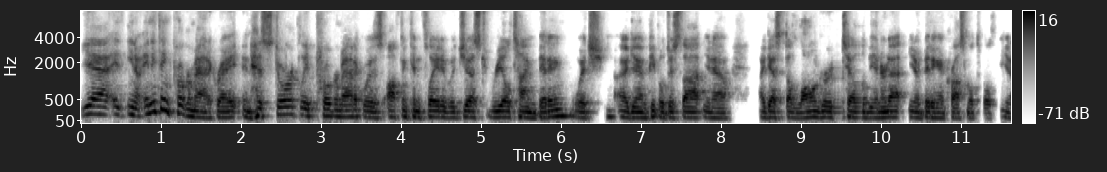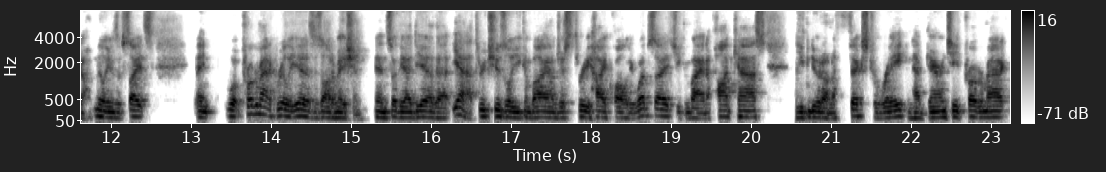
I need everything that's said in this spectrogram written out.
Yeah, it, you know anything programmatic, right? And historically, programmatic was often conflated with just real-time bidding, which again, people just thought, you know, I guess the longer tail of the internet, you know, bidding across multiple, you know, millions of sites. And what programmatic really is is automation. And so the idea that yeah, through Choozle you can buy on just three high quality websites, you can buy on a podcast, you can do it on a fixed rate and have guaranteed programmatic.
